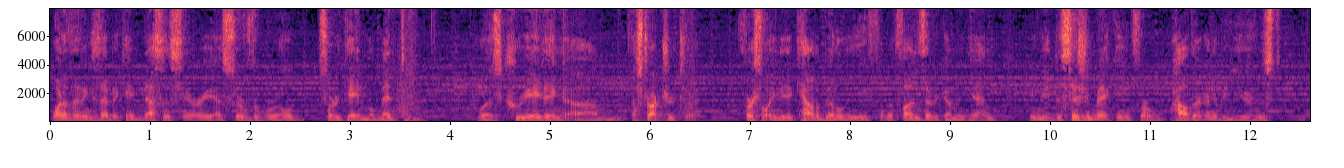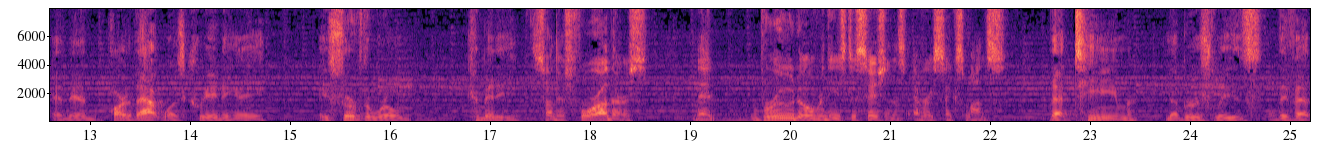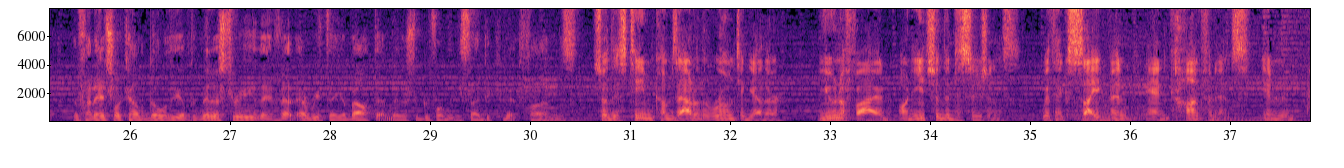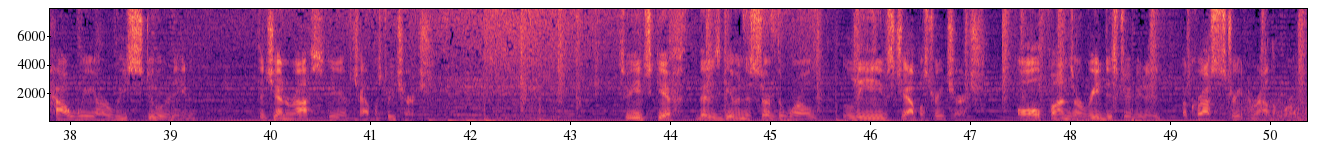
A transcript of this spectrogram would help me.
One of the things that became necessary as Serve the World sort of gained momentum was creating um, a structure to it. First of all, you need accountability for the funds that are coming in. You need decision making for how they're going to be used. And then part of that was creating a, a Serve the World committee. So there's four others that brood over these decisions every six months. That team that Bruce leads, they vet the financial accountability of the ministry, they vet everything about that ministry before we decide to commit funds. So this team comes out of the room together, unified on each of the decisions, with excitement and confidence in how we are restewarding the generosity of Chapel Street Church. So each gift that is given to serve the world leaves Chapel Street Church. All funds are redistributed across the street and around the world.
